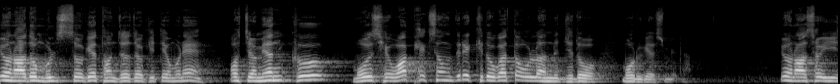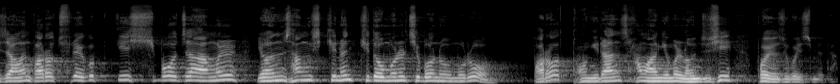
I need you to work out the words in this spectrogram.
요나도 물속에 던져졌기 때문에 어쩌면 그 모세와 백성들의 기도가 떠올랐는지도 모르겠습니다. 요나서 2장은 바로 출애굽기 15장을 연상시키는 기도문을 집어넣으므로 바로 동일한 상황임을 넌지시 보여주고 있습니다.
